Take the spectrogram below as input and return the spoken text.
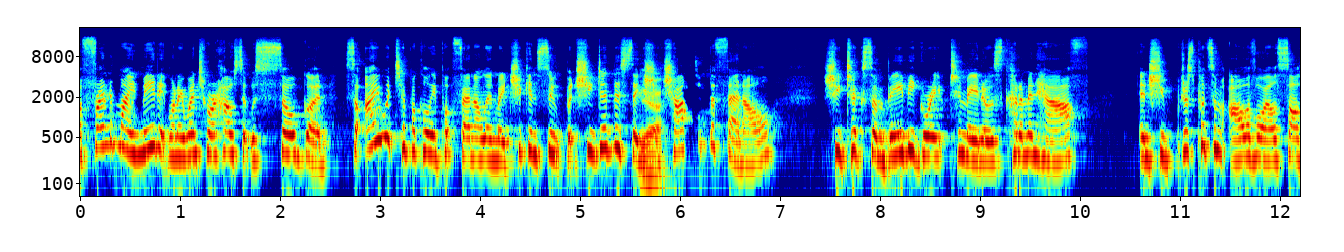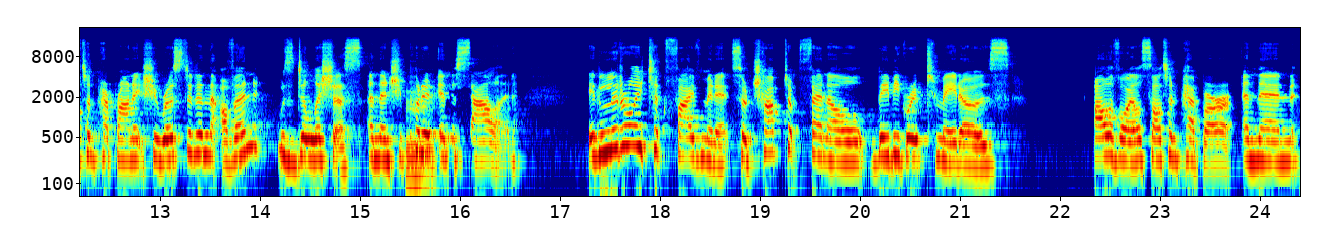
A friend of mine made it when I went to her house. It was so good. So I would typically put fennel in my chicken soup, but she did this thing. She chopped up the fennel. She took some baby grape tomatoes, cut them in half, and she just put some olive oil, salt, and pepper on it. She roasted it in the oven. It was delicious. And then she put mm. it in the salad. It literally took five minutes. So chopped up fennel, baby grape tomatoes, olive oil, salt, and pepper, and then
